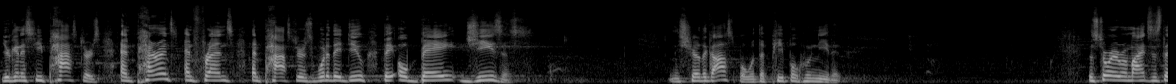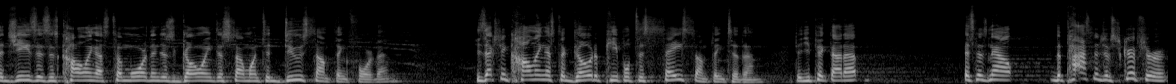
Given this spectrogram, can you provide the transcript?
You're going to see pastors. And parents and friends and pastors, what do they do? They obey Jesus. And they share the gospel with the people who need it. The story reminds us that Jesus is calling us to more than just going to someone to do something for them. He's actually calling us to go to people to say something to them. Did you pick that up? It says, Now, the passage of scripture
